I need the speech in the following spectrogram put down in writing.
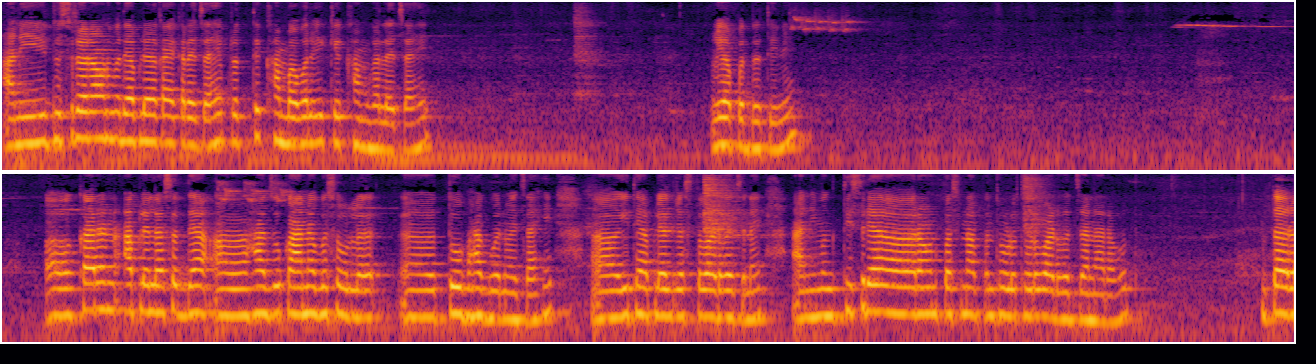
आणि दुसऱ्या राऊंडमध्ये आपल्याला काय करायचं आहे? प्रत्येक खांबावर एक एक खांब घालायचा आहे. या पद्धतीने. कारण आपल्याला सध्या हा जो काना बसवला तो भाग बनवायचा आहे. इथे आपल्याला जास्त वाढवायचं नाही. आणि मग तिसऱ्या राऊंडपासून आपण थोडं थोडं वाढवत जाणार आहोत. तर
